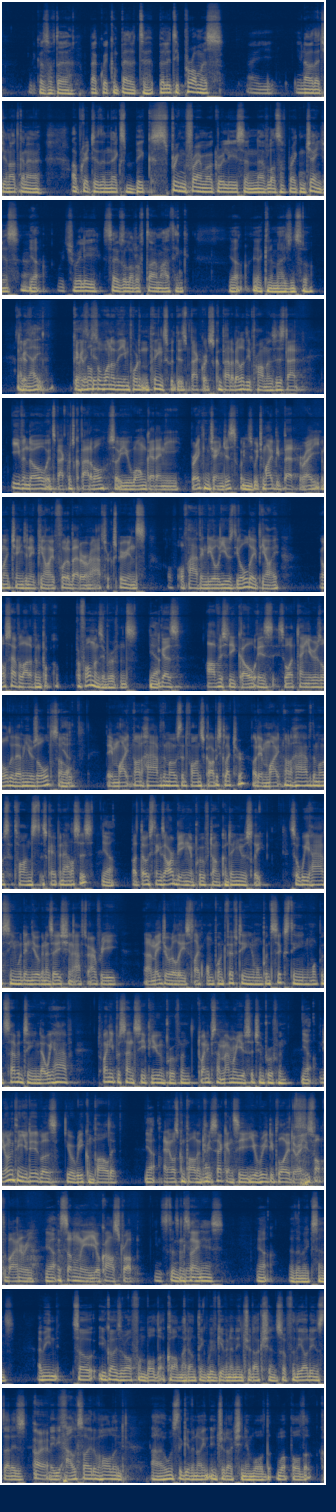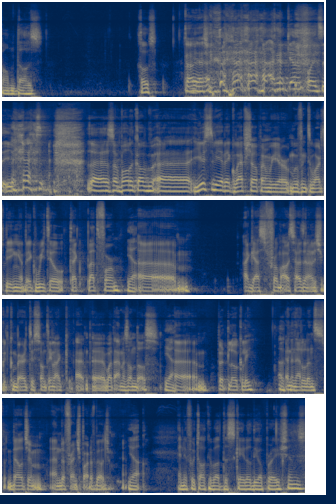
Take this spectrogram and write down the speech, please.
Because of the backward compatibility promise, uh, you, You know that you're not going to upgrade to the next big Spring framework release and have lots of breaking changes. Uh, yeah, which really saves a lot of time, I think. Yeah, yeah I can imagine so. I mean, I because also one of the important things with this backwards compatibility promise is that even though it's backwards compatible, so you won't get any breaking changes, which, mm. which might be better, right? You might change an API for the better after experience of, of having the old, use the old API. You also have a lot of imp- performance improvements yeah. because obviously Go is, is what 10 years old, 11 years old. So yeah. they might not have the most advanced garbage collector or they might not have the most advanced escape analysis. Yeah. But those things are being improved on continuously. So we have seen within the organization after every uh, major release like 1.15, 1.16, 1.17 that we have 20% CPU improvement, 20% memory usage improvement. Yeah. The only thing you did was you recompiled it. Yeah. And it was compiled in three seconds. You, you redeployed it, right? You swapped the binary. Yeah. And suddenly your costs drop. Instant it's insane. Gain, yes. Yeah. That makes sense. I mean, so you guys are all from bol.com. I don't think we've given an introduction. So for the audience that is oh, yeah. maybe outside of Holland, uh, who wants to give an introduction in what, what bol.com does? Goos? Oh yeah, sure. I mean, Kevin points at you. uh, so bol.com uh, used to be a big web shop, and we are moving towards being a big retail tech platform. Yeah. Um, I guess from outside the Netherlands, you could compare it to something like uh, uh what Amazon does. Yeah. Um, but locally okay. in the Netherlands, Belgium, and the French part of Belgium. Yeah. yeah. And if we talk about the scale of the operations.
